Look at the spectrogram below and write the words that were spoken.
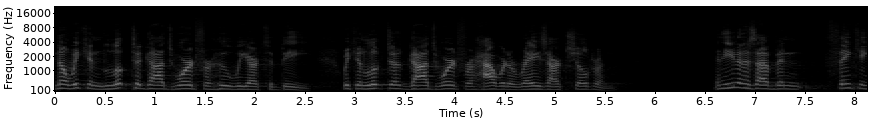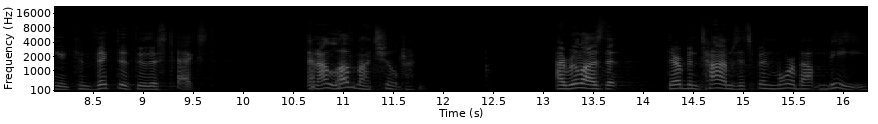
No, we can look to God's word for who we are to be. We can look to God's word for how we're to raise our children. And even as I've been thinking and convicted through this text, and I love my children, I realize that there have been times it's been more about me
